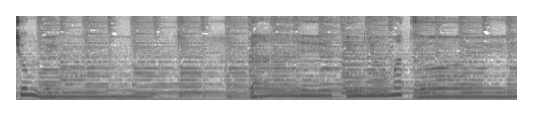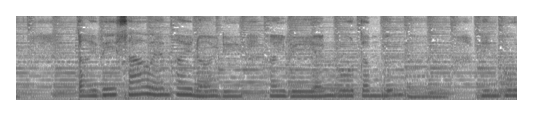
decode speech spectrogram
chúng mình. Đã hết yêu nhau mất rồi. Tại vì sao em hay nói đi? Hay vì anh vô tâm hứa nên vô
